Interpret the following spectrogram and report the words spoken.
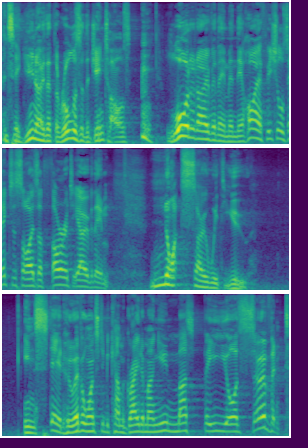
and said, You know that the rulers of the Gentiles lord it over them, and their high officials exercise authority over them. Not so with you. Instead, whoever wants to become great among you must be your servant,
